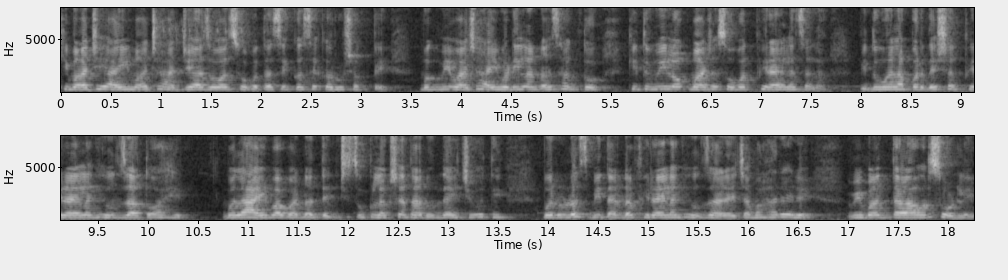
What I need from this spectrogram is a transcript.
की माझी आई माझ्या आजी आजोबांसोबत असे कसे करू शकते? मग मी माझ्या आई वडिलांना सांगतो की तुम्ही लोक माझ्यासोबत फिरायला चला. मी तुम्हाला परदेशात फिरायला घेऊन जातो आहे. मला आईबाबांना त्यांची चूक लक्षात आणून द्यायची होती. म्हणूनच मी त्यांना फिरायला घेऊन जाण्याच्या बहाण्याने विमानतळावर सोडले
